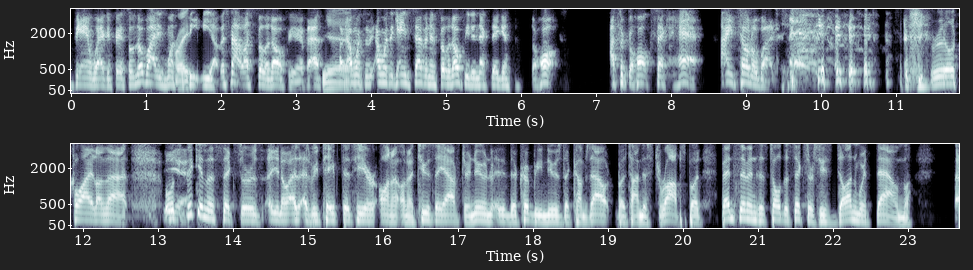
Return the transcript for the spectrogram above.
bandwagon fan, so nobody wants right. to beat me up. It's not like Philadelphia. If I yeah. like, I went to I went to Game Seven in Philadelphia the next day against the Hawks. I took the Hawks second half. I ain't tell nobody. Real quiet on that. Well, yeah. speaking of the Sixers, you know, as, as, we tape this here on a, on a Tuesday afternoon, eh, there could be news that comes out by the time this drops. But Ben Simmons has told the Sixers he's done with them. Uh,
